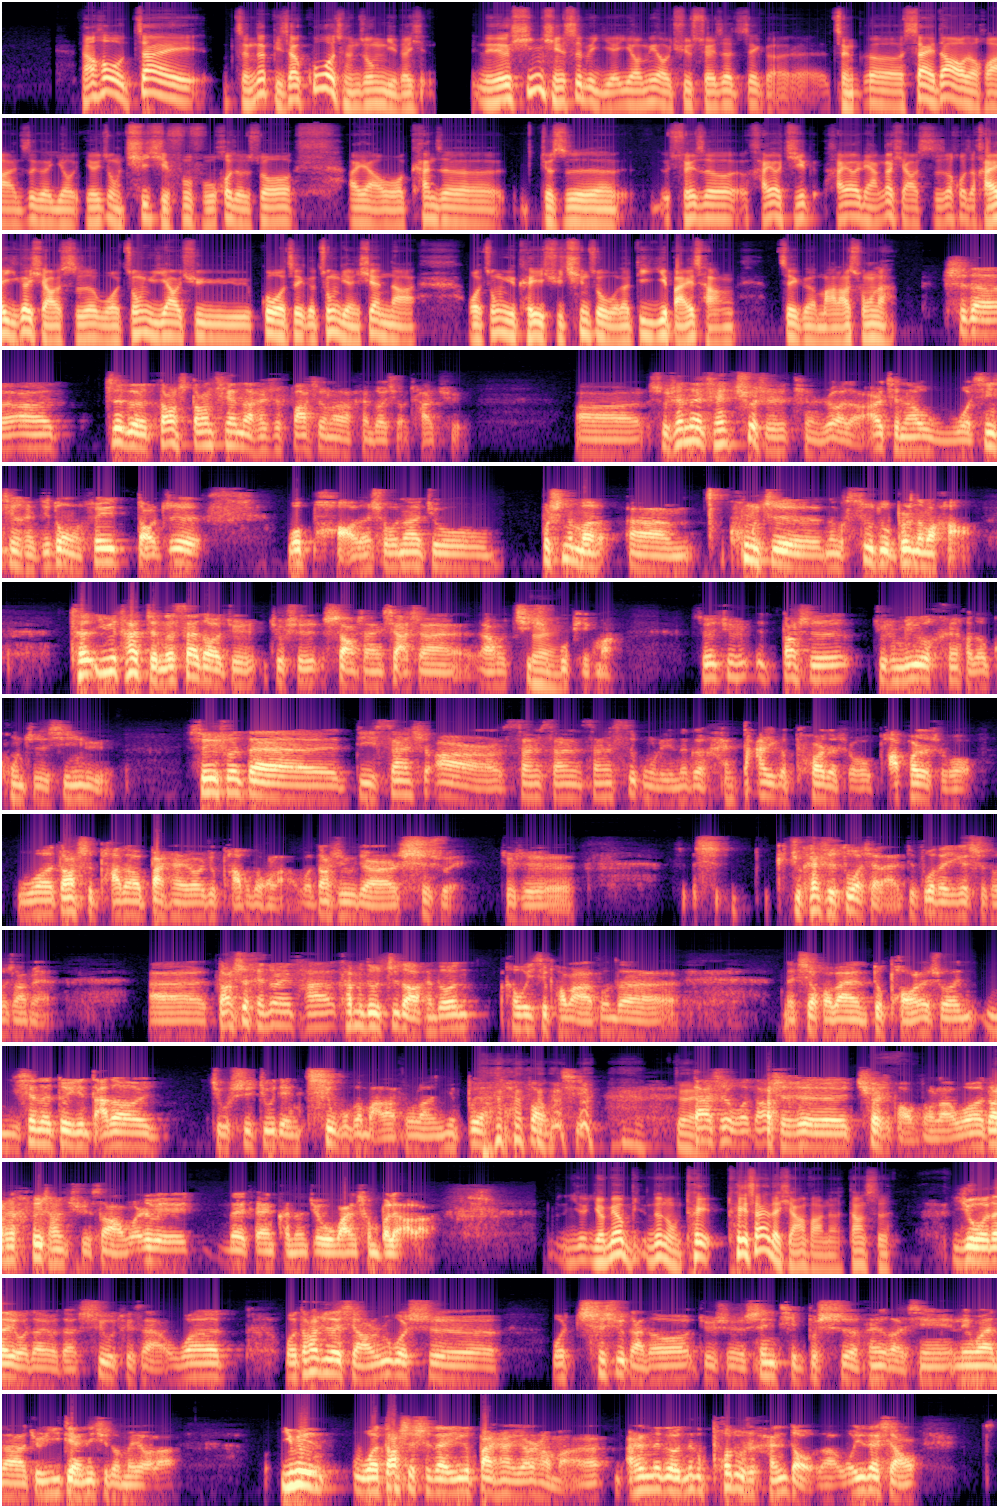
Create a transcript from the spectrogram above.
然后在整个比赛过程中，你的你的心情是不是也有没有去随着这个整个赛道的话，这个有有一种起起伏伏，或者说，哎呀，我看着就是随着还有几还有两个小时或者还有一个小时，我终于要去过这个终点线了，我终于可以去庆祝我的第一百场。这个马拉松了，是的啊，这个当时当天呢，还是发生了很多小插曲啊。首先那天确实是挺热的，而且呢，我心情很激动，所以导致我跑的时候呢，就不是那么呃控制那个速度不是那么好。它因为它整个赛道就就是上山下山，然后崎岖不平嘛，所以就是当时就是没有很好的控制心率。所以说，在第三十二、三十三、三十四公里那个很大一个坡的时候，爬坡的时候，我当时爬到半山腰就爬不动了，我当时有点失水，就是是就开始坐下来，就坐在一个石头上面。呃，当时很多人他他们都知道，很多和我一起跑马拉松的那小伙伴都跑了，说你现在都已经达到九十九点七五个马拉松了，你不要放弃。对，但是我当时是确实跑不动了，我当时非常沮丧，我认为那天可能就完成不了了。有有没有那种退退赛的想法呢？当时有的，有的，有的是有退赛。我我当时就在想，如果是我持续感到就是身体不适、很恶心，另外呢就一点力气都没有了，因为我当时是在一个半山腰上嘛，而且那个那个坡度是很陡的，我就在想，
